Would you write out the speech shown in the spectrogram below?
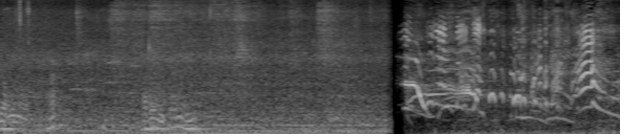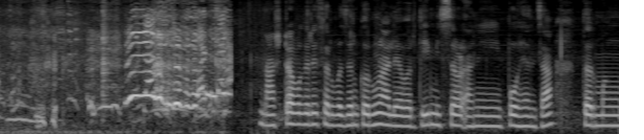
dùng nữa. Ở नाश्ता वगैरे सर्वजण करून आल्यावरती मिसळ आणि पोह्यांचा. तर मग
